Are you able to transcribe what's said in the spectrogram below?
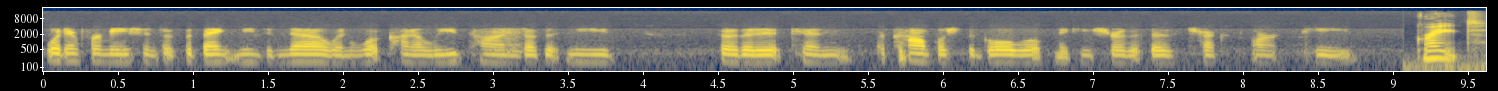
What information does the bank need to know, and what kind of lead time does it need so that it can accomplish the goal of making sure that those checks aren't paid? Great.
